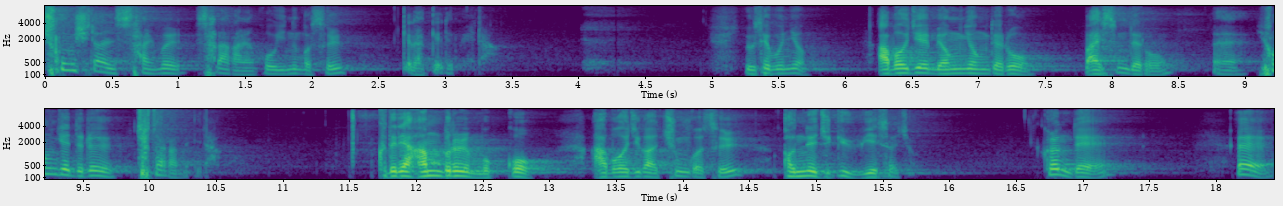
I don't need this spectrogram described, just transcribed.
충실한 삶을 살아가고 있는 것을 깨닫게 됩니다. 요셉은요. 아버지의 명령대로 말씀대로 예, 형제들을 찾아갑니다. 그들의 안부를 묻고 아버지가 준 것을 건네주기 위해서죠. 그런데 예,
